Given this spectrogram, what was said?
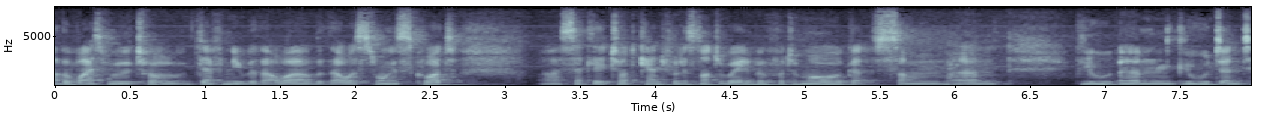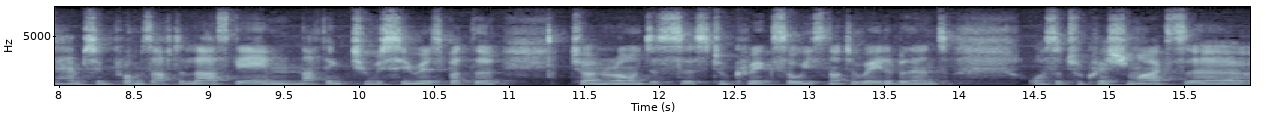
otherwise we will travel definitely with our with our strongest squad uh, sadly, Todd Cantwell is not available for tomorrow. Got some um, um, glute and hamstring problems after the last game. Nothing too serious, but the turnaround is, is too quick, so he's not available. And also two question marks. Uh,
